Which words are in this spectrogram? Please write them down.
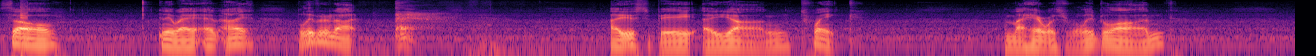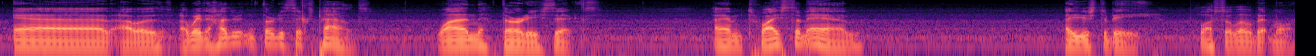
So, anyway, and I, believe it or not, I used to be a young twink. My hair was really blonde, and I was I weighed 136 pounds. 136. I am twice the man I used to be, plus a little bit more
